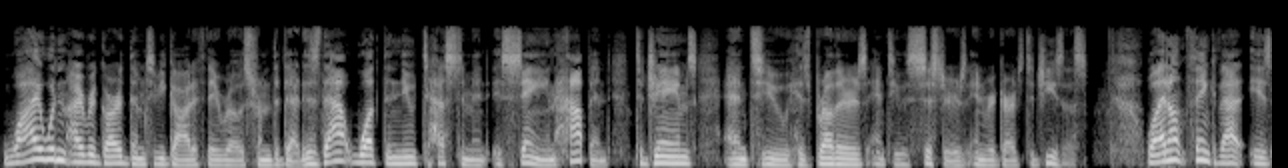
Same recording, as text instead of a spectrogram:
Why wouldn't I regard them to be God if they rose from the dead? Is that what the New Testament is saying happened to James and to his brothers and to his sisters in regards to Jesus? Well, I don't think that is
